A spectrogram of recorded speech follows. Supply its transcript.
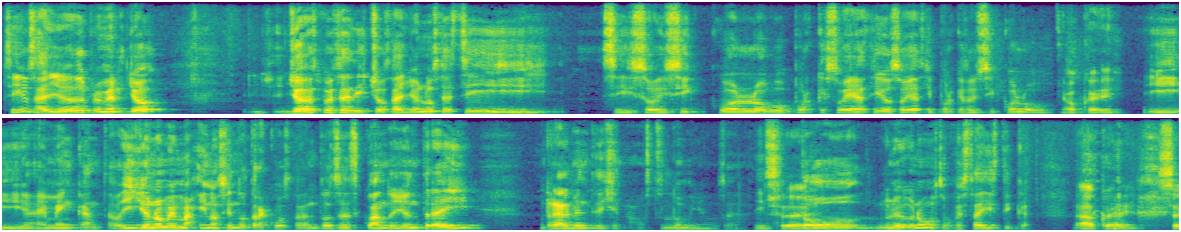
sí, o sea, yo desde el primer, yo, yo después he dicho, o sea, yo no sé si, si soy psicólogo porque soy así o soy así porque soy psicólogo. Ok. Y a mí me encanta. Y yo no me imagino haciendo otra cosa. Entonces, cuando yo entré ahí, realmente dije, no, esto es lo mío. O sea, y Sí. todo, lo único que no me gustó fue estadística. Ah, Ok, sí.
